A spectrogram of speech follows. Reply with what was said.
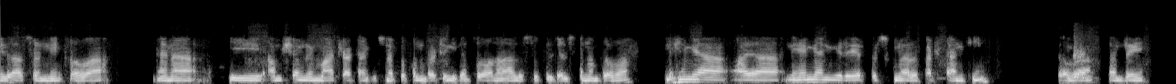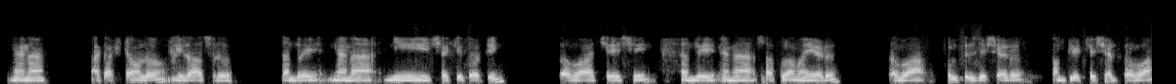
నీ దాసుడిని ప్రభా నేను ఈ అంశం నేను మాట్లాడటానికి ఇచ్చిన కృపను బట్టి నీకు ఎంతో వందనాలు స్థితులు తెలుసుకున్నాం ప్రభా. నిహమ్యా ఆయా నిహమ్యాన్ని మీరు ఏర్పరచుకున్నారు కట్టడానికి. ప్రభా తండ్రి నేను ఆ కష్టంలో నీ దాసుడు తండ్రి నేను నీ శక్తితోటి ప్రభా చేసి తండ్రి నేను సఫలమయ్యాడు. ప్రభా ఫుల్ఫిల్ చేశాడు కంప్లీట్ చేశాడు ప్రభా.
